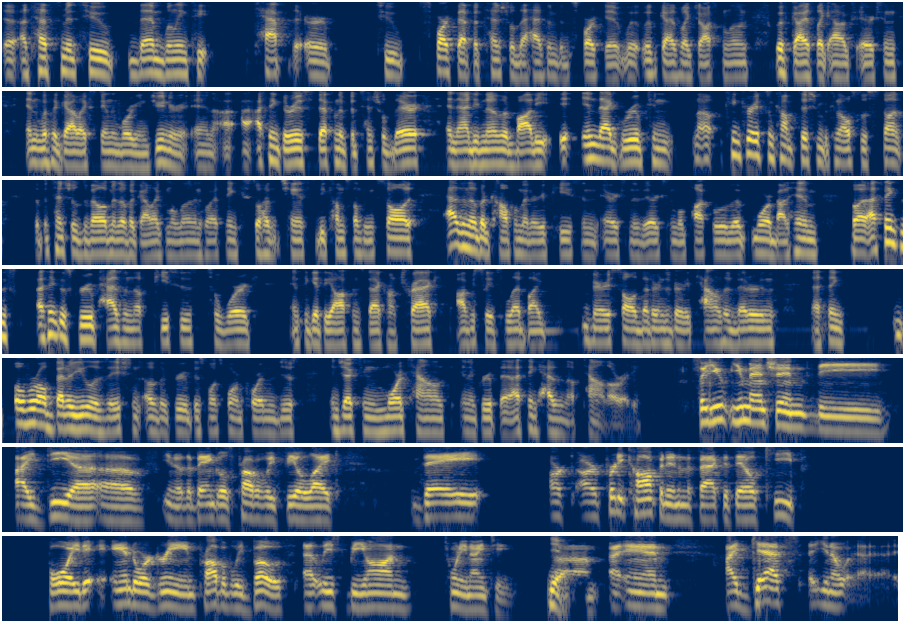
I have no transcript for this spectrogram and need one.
a, testament to them willing to tap the, or to spark that potential that hasn't been sparked yet with, with, guys like Josh Malone, with guys like Alex Erickson, and with a guy like Stanley Morgan Jr. And I, I think there is definite potential there. And adding another body in that group can not, can create some competition, but can also stunt the potential development of a guy like Malone, who I think still has a chance to become something solid as another complementary piece. And Erickson is Erickson. We'll talk a little bit more about him, but I think this I think this group has enough pieces to work and to get the offense back on track. Obviously, it's led by very solid veterans, very talented veterans. And I think overall better utilization of the group is what's more important than just injecting more talent in a group that I think has enough talent already. So you you mentioned the idea of you know the Bengals probably feel like they are are pretty confident in the fact that they'll keep Boyd and or Green, probably both, at least beyond 2019. Yeah, um, and I guess you know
